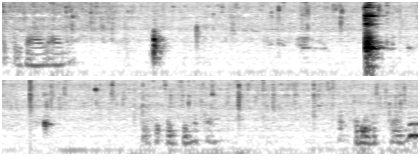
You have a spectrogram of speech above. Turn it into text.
కొద్దిగా జీలకర్ర పక్కన పెట్టుకోండి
